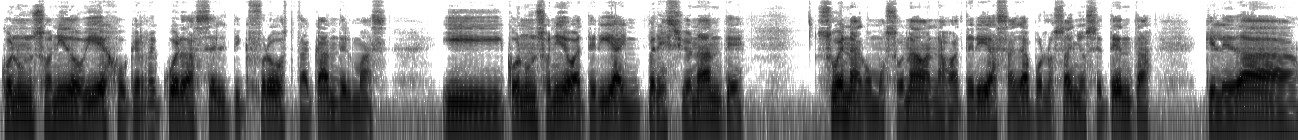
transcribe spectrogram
con un sonido viejo que recuerda a Celtic Frost, a Candlemas, y con un sonido de batería impresionante. Suena como sonaban las baterías allá por los años 70, que le da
